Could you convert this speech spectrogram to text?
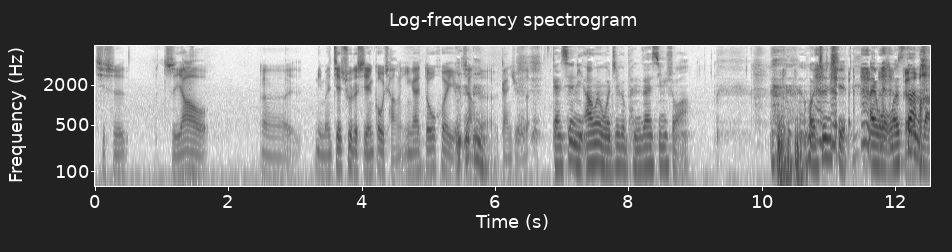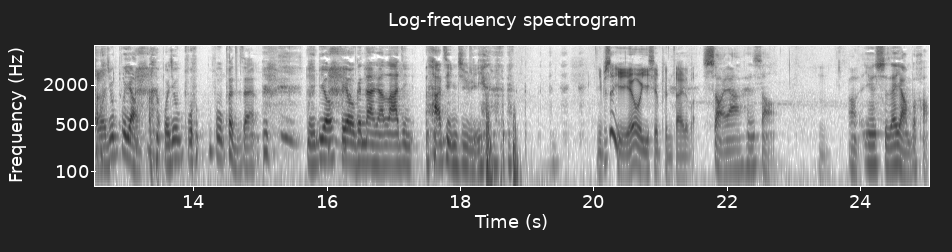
其实只要呃你们接触的时间够长，应该都会有这样的感觉的。感谢你安慰我这个盆栽新手啊。我争取，哎，我我算了吧，我就不养，我就不不盆栽了，没必要非要跟大家拉近拉近距离。你不是也有一些盆栽的吧？少呀，很少。嗯，啊，因为实在养不好。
